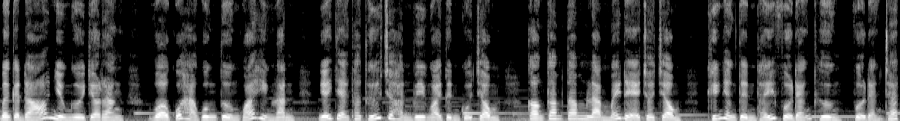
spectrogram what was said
Bên cạnh đó, nhiều người cho rằng vợ của Hạ Quân Tường quá hiền lành, dễ dàng tha thứ cho hành vi ngoại tình của chồng, còn cam tâm làm mấy đẻ cho chồng, khiến nhân tình thấy vừa đáng thương vừa đáng trách.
